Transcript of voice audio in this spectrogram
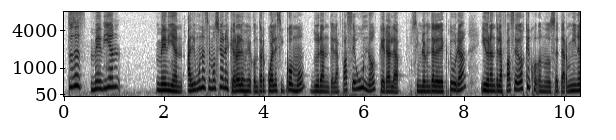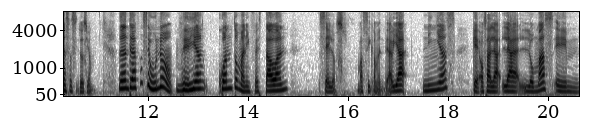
entonces medían medían algunas emociones que ahora les voy a contar cuáles y cómo durante la fase 1, que era la simplemente la lectura, y durante la fase 2, que es cuando se termina esa situación. Durante la fase 1 medían cuánto manifestaban celos, básicamente. Había niñas que, o sea, la- la- lo más eh,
